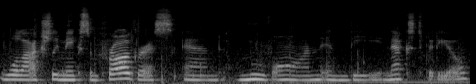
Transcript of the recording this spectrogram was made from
we'll actually make some progress and move on in the next video.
